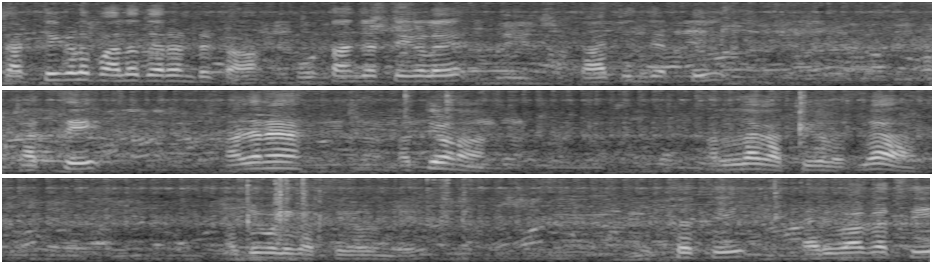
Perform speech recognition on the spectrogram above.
ചട്ടികൾ പലതരം ഉണ്ട് കേട്ടോ കൂട്ടാൻ ചട്ടികൾ കാറ്റിൻ ചട്ടി കത്തി. അതിന് കത്തി വേണോ നല്ല കത്തികൾ അല്ലേ അടിപൊളി കത്തികളുണ്ട്. മുത്തത്തി കരുവാകത്തി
